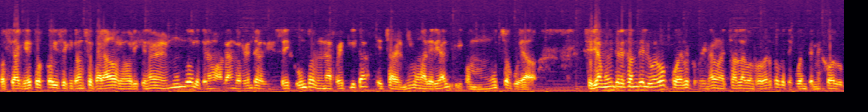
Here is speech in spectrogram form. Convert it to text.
O sea que estos códices que están separados, los originales en el mundo, lo tenemos acá en Corrientes los 16 juntos en una réplica hecha del mismo material y con mucho cuidado. Sería muy interesante luego poder coordinar una charla con Roberto que te cuente mejor un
